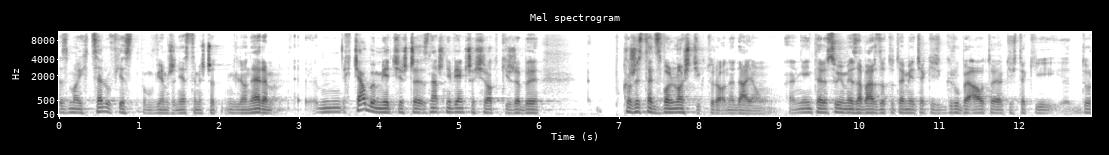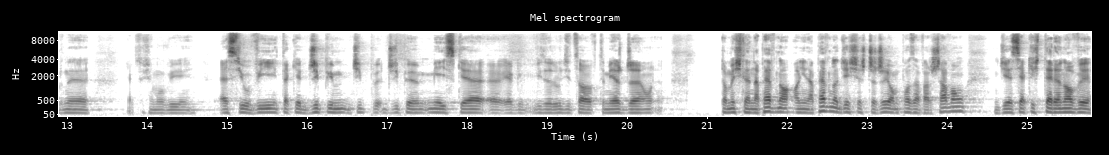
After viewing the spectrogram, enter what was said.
z moich celów, jest, bo mówiłem, że nie jestem jeszcze milionerem. Chciałbym mieć jeszcze znacznie większe środki, żeby korzystać z wolności, które one dają. Nie interesuje mnie za bardzo tutaj mieć jakieś grube auto, jakiś taki durny, jak to się mówi, SUV, takie jeepy, jeepy, miejskie, e, jak widzę ludzi, co w tym jeżdżą, to myślę na pewno, oni na pewno gdzieś jeszcze żyją poza Warszawą, gdzie jest jakiś terenowy,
